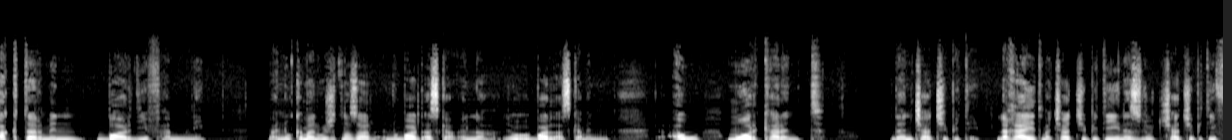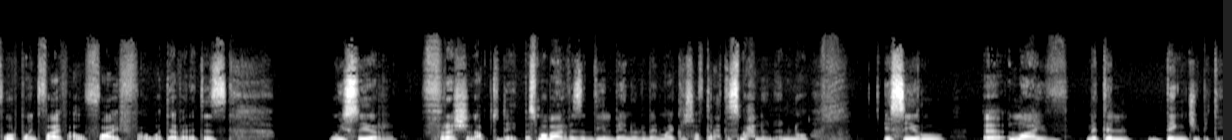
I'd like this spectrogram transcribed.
أكثر من Bard يفهمني. مع إنه كمان وجهة نظر إنه Bard أذكى انها Bard أذكى من أو more current than ChatGPT لغاية ما تشات جي بي تي ينزلوا تشات جي بي تي 4.5 أو 5 أو whatever it is ويصير fresh up to date بس ما بعرف إذا ال deal بينه وبين مايكروسوفت رح تسمح لهم إنه يصيروا live uh, مثل Bing GPT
